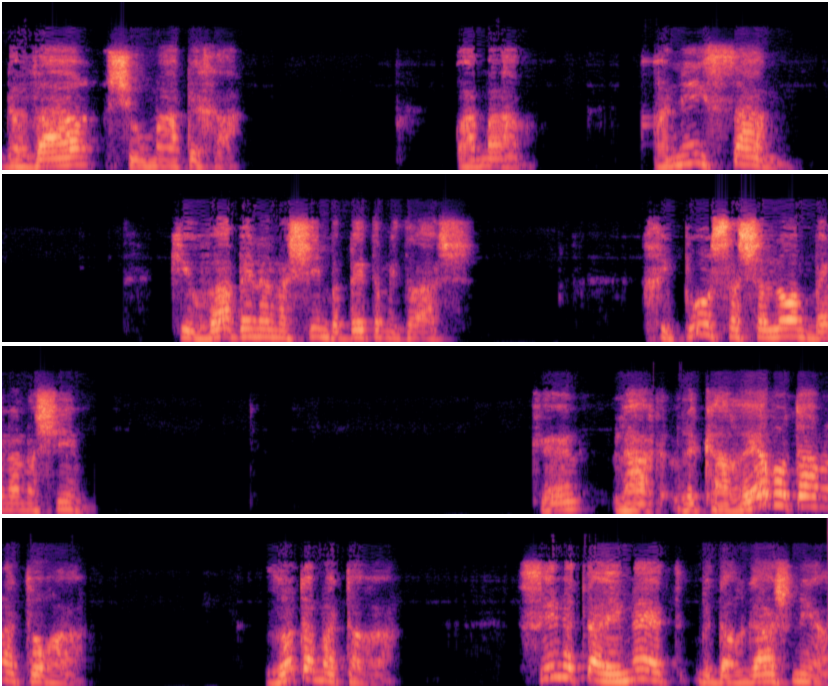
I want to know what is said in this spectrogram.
דבר שהוא מהפכה. הוא אמר, אני שם קרבה בין אנשים בבית המדרש, חיפוש השלום בין אנשים. כן? לקרב אותם לתורה. זאת המטרה. שים את האמת בדרגה שנייה.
